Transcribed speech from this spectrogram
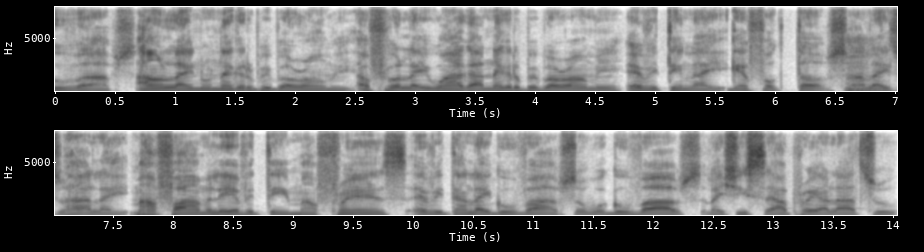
good vibes. I don't like no negative people around me. I feel like when I got negative people around me, everything like get fucked up. So I mm-hmm. like to have like my family, everything, my friends, everything. I like good vibes. So with good vibes, like she said, I pray a lot too.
